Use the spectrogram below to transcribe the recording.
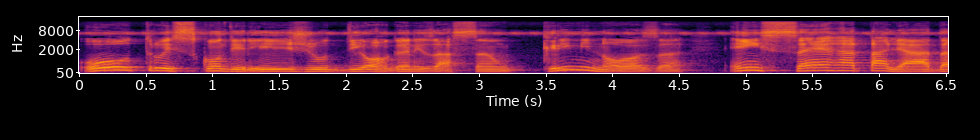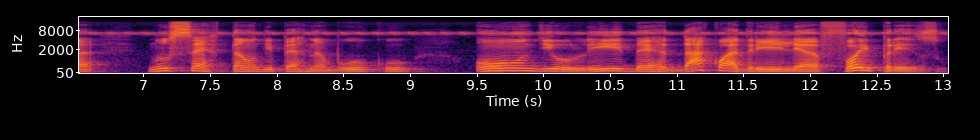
outro esconderijo de organização criminosa em Serra Talhada, no sertão de Pernambuco, onde o líder da quadrilha foi preso.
